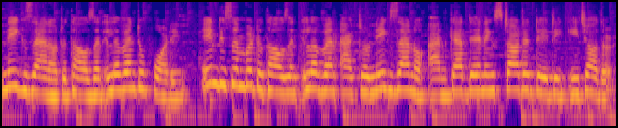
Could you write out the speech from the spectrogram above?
Nick Zano 2011-14 In December 2011, actor Nick Zano and Kat Dennings started dating each other.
